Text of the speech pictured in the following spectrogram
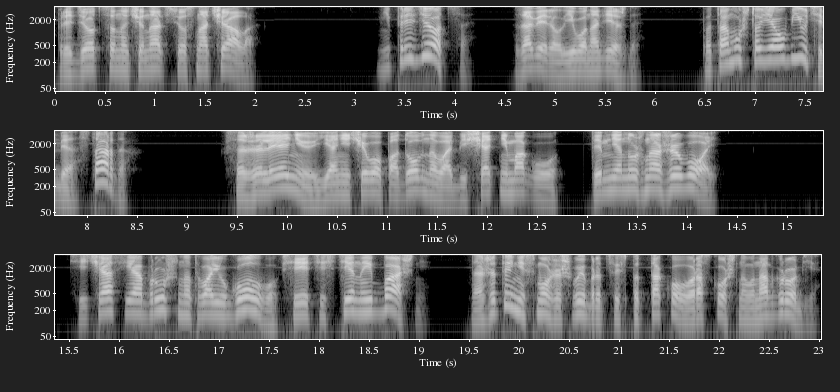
Придется начинать все сначала. Не придется, заверил его Надежда. Потому что я убью тебя, Стардах. К сожалению, я ничего подобного обещать не могу. Ты мне нужна живой. Сейчас я обрушу на твою голову все эти стены и башни. Даже ты не сможешь выбраться из-под такого роскошного надгробья.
